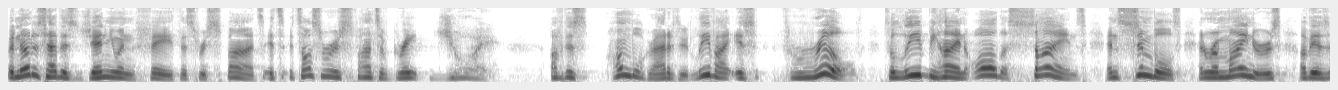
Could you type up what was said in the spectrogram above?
but notice how this genuine faith, this response, it's, it's also a response of great joy, of this humble gratitude. Levi is thrilled to leave behind all the signs and symbols and reminders of his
